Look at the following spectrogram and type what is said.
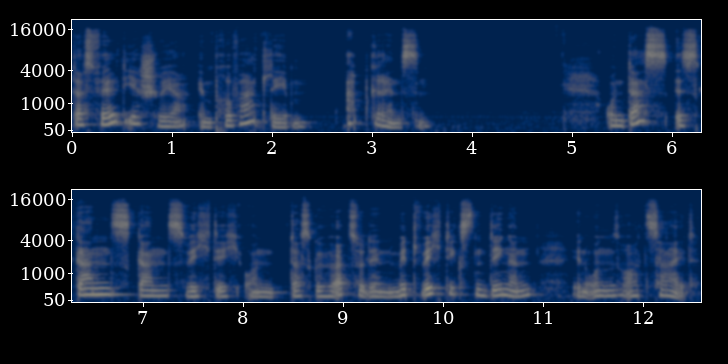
das fällt ihr schwer im Privatleben. Abgrenzen. Und das ist ganz, ganz wichtig und das gehört zu den mitwichtigsten Dingen in unserer Zeit.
